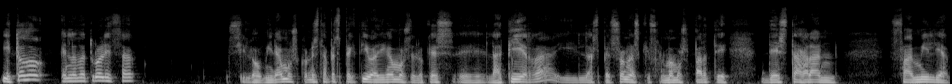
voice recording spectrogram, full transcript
Y todo en la naturaleza si lo miramos con esta perspectiva, digamos, de lo que es eh, la Tierra y las personas que formamos parte de esta gran familia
